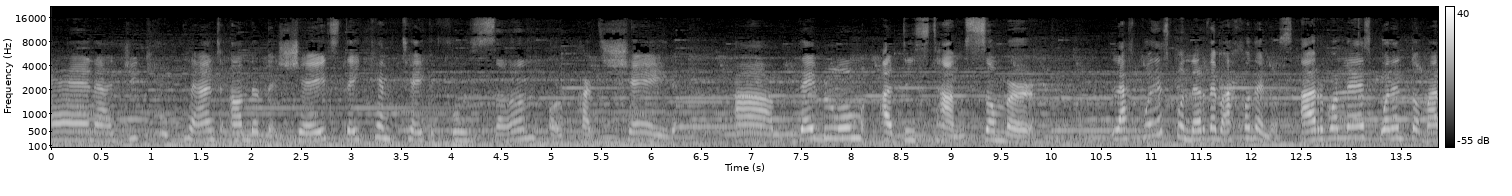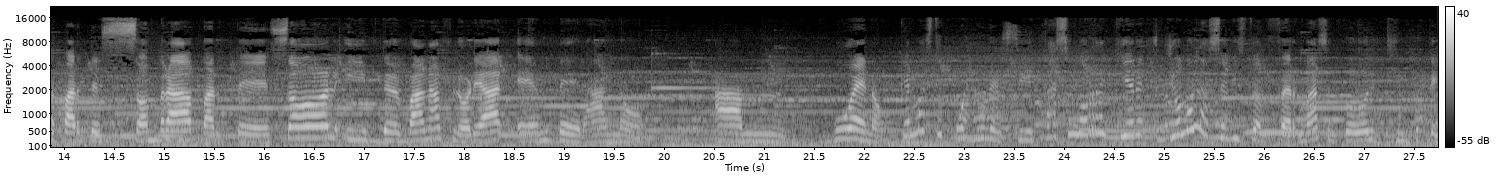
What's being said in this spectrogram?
And uh, you can plant under the shades. They can take full sun or part shade. Um, they bloom at this time, summer. Las puedes poner debajo de los árboles, pueden tomar parte sombra, parte sol y te van a florear en verano. Bueno, ¿qué más te puedo decir? Casi no requieren, yo no las he visto enfermas en todo el tiempo que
